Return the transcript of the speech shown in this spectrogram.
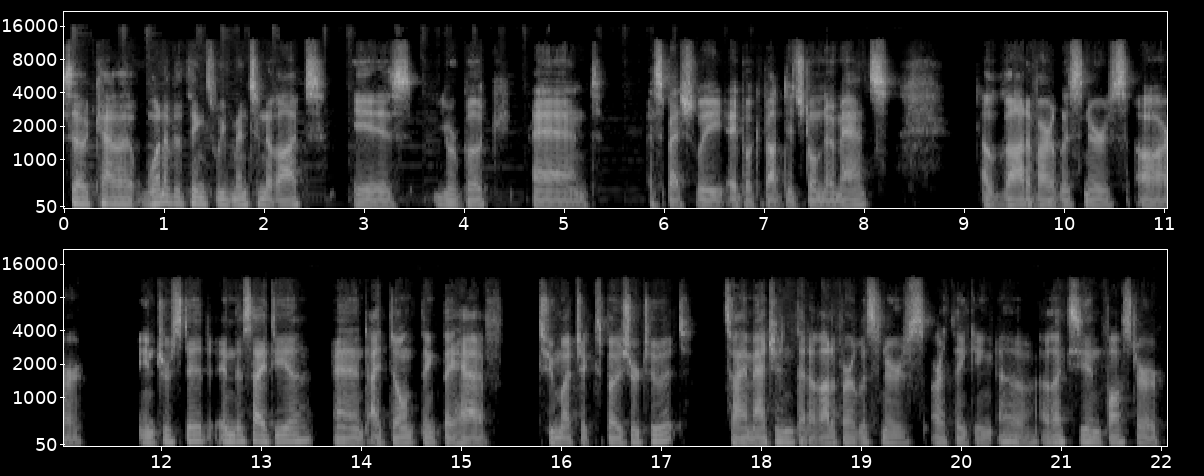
So, Kyla, one of the things we mentioned a lot is your book and especially a book about digital nomads. A lot of our listeners are interested in this idea, and I don't think they have too much exposure to it. So I imagine that a lot of our listeners are thinking, oh, Alexia and Foster are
